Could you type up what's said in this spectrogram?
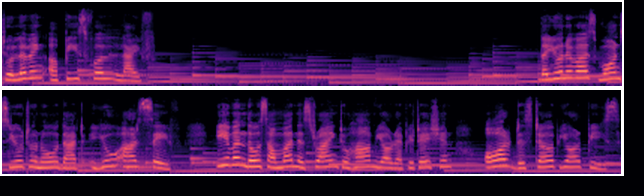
to living a peaceful life. The universe wants you to know that you are safe, even though someone is trying to harm your reputation or disturb your peace.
